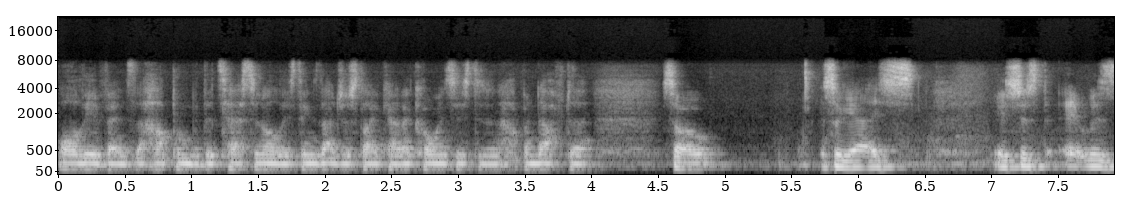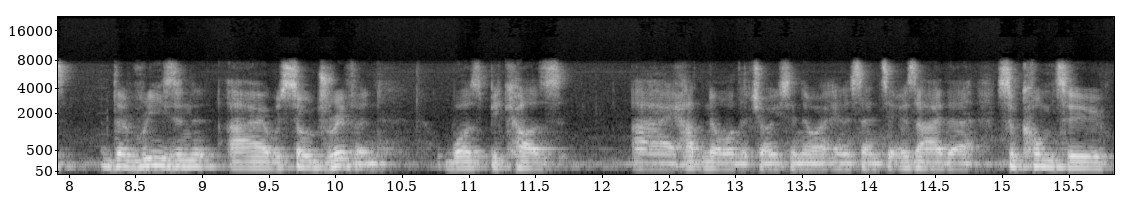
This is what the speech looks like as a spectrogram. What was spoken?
all the events that happened with the test and all these things that just like kind of coincided and happened after. So, so yeah, it's it's just it was the reason I was so driven was because I had no other choice in a, in a sense. It was either succumb to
